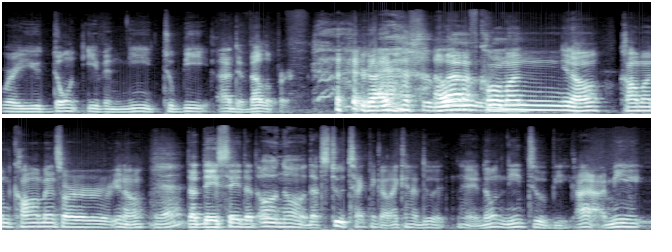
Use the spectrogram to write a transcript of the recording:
where you don't even need to be a developer, right? Absolutely. A lot of common, you know, common comments or you know Yeah. that they say that oh no that's too technical I cannot do it. No, you don't need to be. I, me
